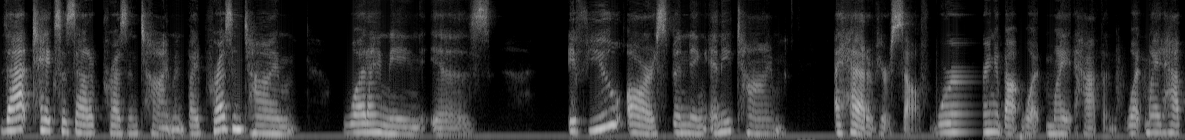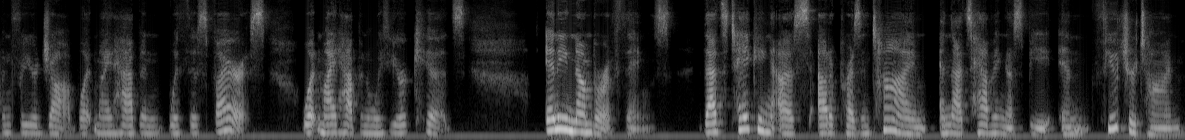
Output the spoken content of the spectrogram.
that takes us out of present time. And by present time, what I mean is if you are spending any time ahead of yourself, worrying about what might happen, what might happen for your job, what might happen with this virus, what might happen with your kids, any number of things. That's taking us out of present time and that's having us be in future time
